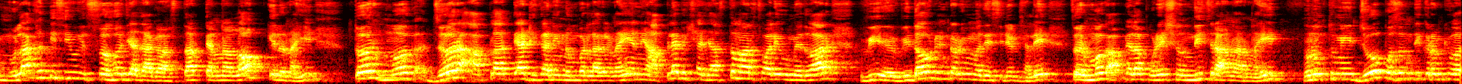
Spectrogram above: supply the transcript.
मुलाखती सह ज्या जागा असतात त्यांना लॉक केलं नाही तर मग जर आपला त्या ठिकाणी नंबर लागला नाही आणि आपल्यापेक्षा जास्त मार्क्सवाले उमेदवार वि विदाऊट इंटरव्ह्यूमध्ये सिलेक्ट झाले तर मग आपल्याला पुढे संधीच राहणार नाही म्हणून तुम्ही जो पसंती क्रम किंवा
